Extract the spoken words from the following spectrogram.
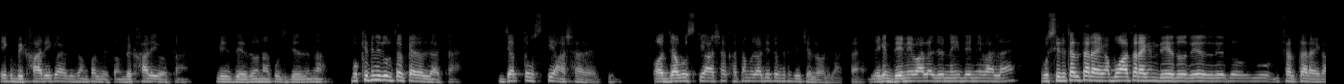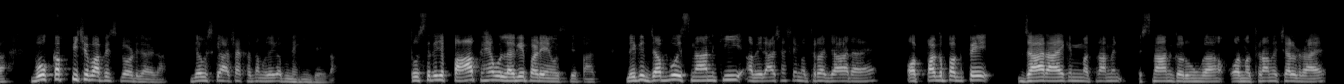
एक भिखारी का एग्ज़ाम्पल देता हूँ, भिखारी होता है प्लीज़ दे दो ना, कुछ दे दो ना, वो कितनी दूर तक पैदल जाता है? जब तक तो उसकी आशा रहती है, और जब उसकी आशा खत्म हो जाती है तो फिर पीछे लौट जाता है। लेकिन देने वाला जो नहीं देने वाला है, वो सीधे चलता रहेगा, वो आता रहेगा, दे दो दे दो दे दो, वो चलता रहेगा। वो कब पीछे वापस लौट जाएगा? जब उसकी आशा खत्म हो जाएगी, अब नहीं देगा। तो उस तरह जो पाप है, वो लगे पड़े हैं उसके पास। लेकिन जब वो स्नान की अभिलाषा से मथुरा जा रहा है, और पग पग पे जा रहा है कि मैं मथुरा में स्नान करूँगा और मथुरा में चल रहा है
